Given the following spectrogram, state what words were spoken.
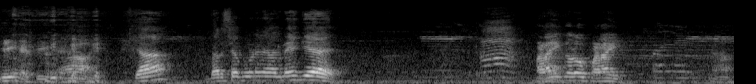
ठीक है ठीक है। हाँ। क्या? दर्श पूर्णिमा नहीं किया है। पढ़ाई करो पढ़ाई। हाँ,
